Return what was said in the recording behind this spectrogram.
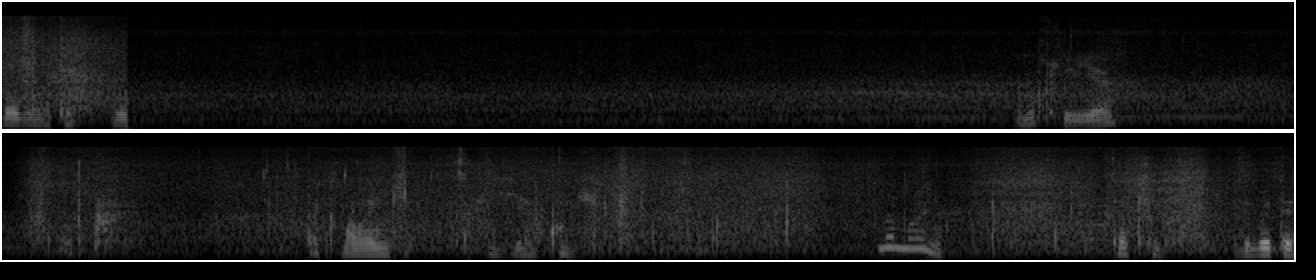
пробувати. Ух, є. Оп. Так маленький. Є окунь. Нормально. Так, щоб збити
